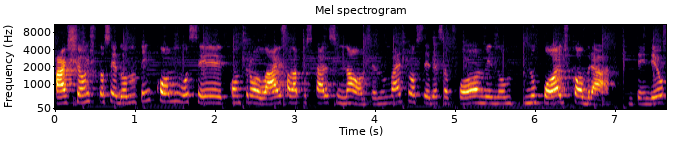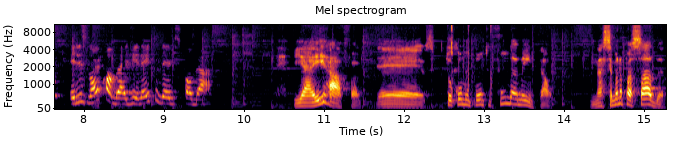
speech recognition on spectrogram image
paixão de torcedor não tem como você controlar e falar para os caras assim, não, você não vai torcer dessa forma e não, não pode cobrar, entendeu? Eles vão cobrar, é direito deles cobrar. E aí, Rafa, é, você tocou num ponto fundamental. Na semana passada,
